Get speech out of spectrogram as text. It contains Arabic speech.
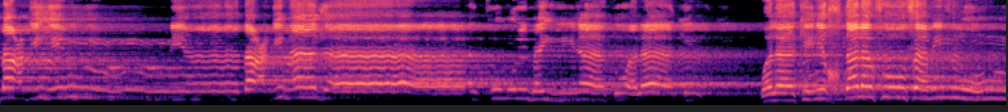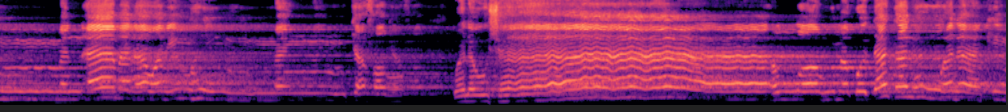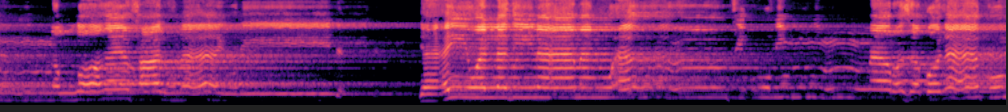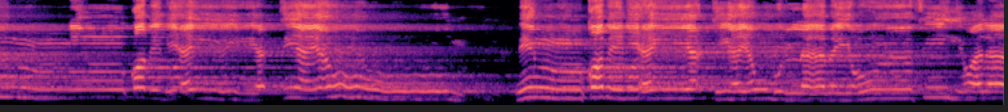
بعدهم من بعد ما جاءتهم البينات ولكن ولكن اختلفوا فمنهم من آمن ومنهم من كفر. ولو شاء الله ما اقتتلوا ولكن الله يفعل ما يريد. يا أيها الذين آمنوا أنفقوا مما رزقناكم من قبل أن يأتي يوم من قبل أن يأتي يوم لا بيع فيه ولا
